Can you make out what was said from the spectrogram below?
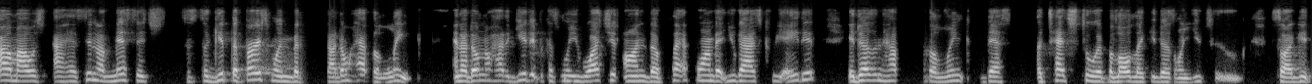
um, I was I had sent a message just to get the first one, but I don't have the link, and I don't know how to get it because when you watch it on the platform that you guys created, it doesn't have the link that's attached to it below like it does on YouTube. So I get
